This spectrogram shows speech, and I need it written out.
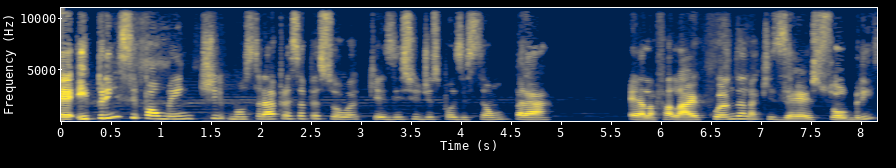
é, e principalmente mostrar para essa pessoa que existe disposição para ela falar quando ela quiser sobre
